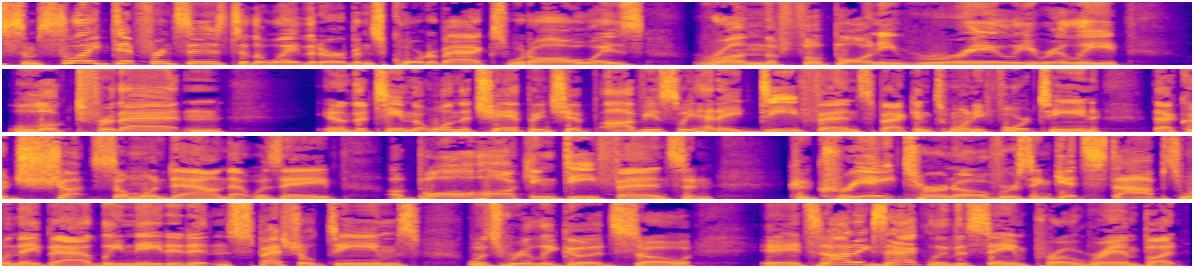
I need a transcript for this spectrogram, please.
some slight differences to the way that Urban's quarterbacks would always run the football. And he really, really looked for that. And, you know, the team that won the championship obviously had a defense back in 2014 that could shut someone down. That was a, a ball hawking defense and could create turnovers and get stops when they badly needed it. And special teams was really good. So it's not exactly the same program, but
